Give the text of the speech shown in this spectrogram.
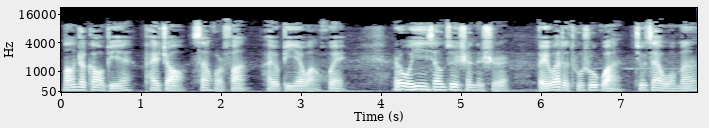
忙着告别、拍照、散会儿饭，还有毕业晚会。而我印象最深的是，北外的图书馆就在我们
